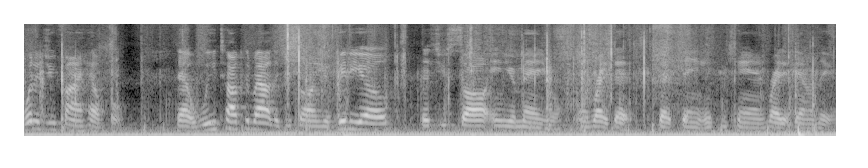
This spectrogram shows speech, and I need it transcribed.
What did you find helpful that we talked about that you saw in your video that you saw in your manual? And write that that thing if you can. Write it down there.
